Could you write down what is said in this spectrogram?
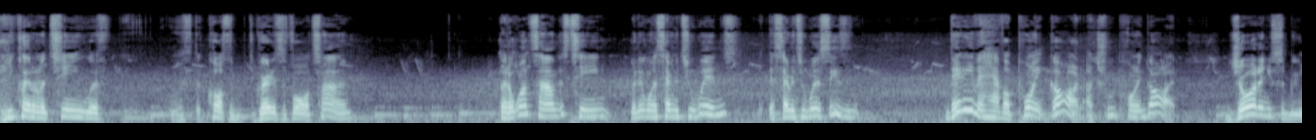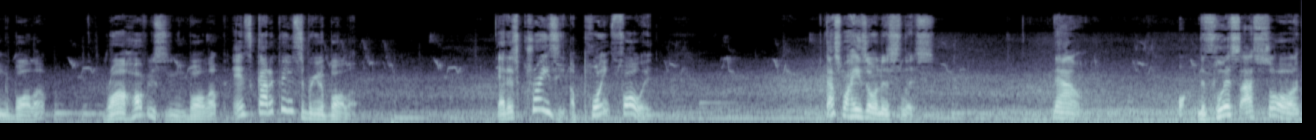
he played on a team with, with the course the greatest of all time. But at one time, this team, when they won 72 wins, the 72 win season, they didn't even have a point guard, a true point guard. Jordan used to bring the ball up. Ron Harper used to bring the ball up. And Scottie Pippen used to bring the ball up. That is crazy. A point forward. That's why he's on this list. Now, this list I saw on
